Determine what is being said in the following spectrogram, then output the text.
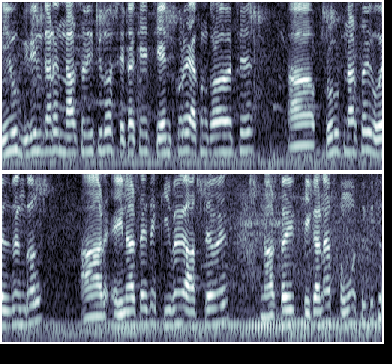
নিউ গ্রিন গার্ডেন নার্সারি ছিল, সেটাকে চেঞ্জ করে এখন করা হয়েছে ফ্রুট নার্সারি ওয়েস্ট বেঙ্গল। আর এই নার্সারিতে কীভাবে আসতে হবে নার্সারির ঠিকানা সমস্ত কিছু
